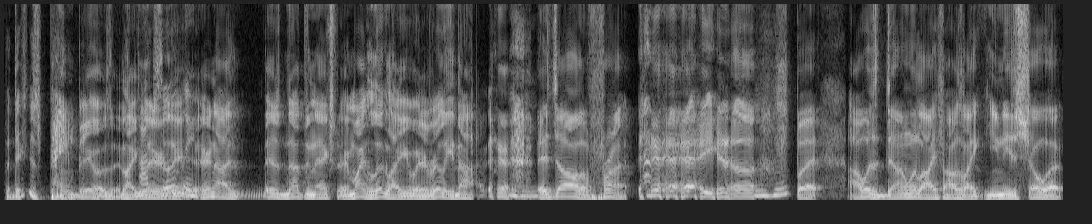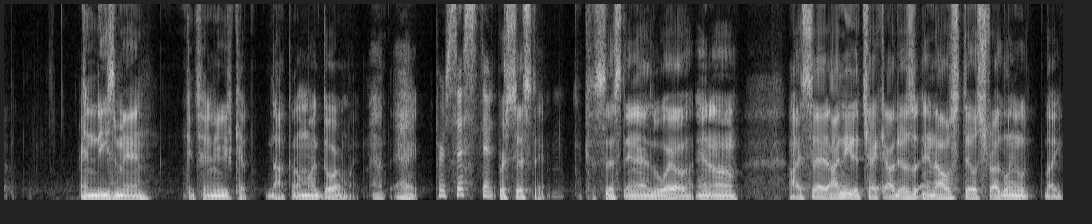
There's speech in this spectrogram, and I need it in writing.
but they're just paying bills. Like Absolutely. literally, they're not. There's nothing extra. It might look like it, but it's really not. Mm-hmm. it's all a front, you know. Mm-hmm. But I was done with life. I was like, you need to show up. And these men continued, kept knocking on my door. I'm like, man, what the heck? Persistent. persistent, consistent as well. And um, I said I need to check out. There's and I was still struggling with like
